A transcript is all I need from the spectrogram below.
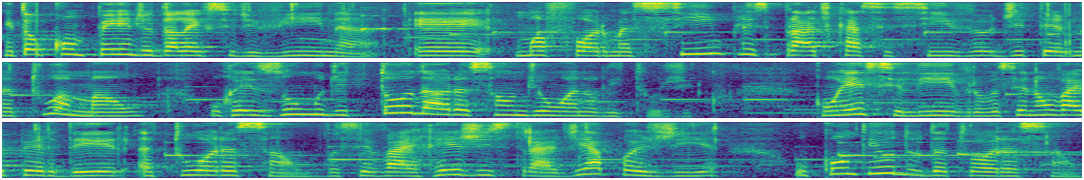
Então, o compêndio da Lexio Divina é uma forma simples, prática, acessível de ter na tua mão o resumo de toda a oração de um ano litúrgico. Com esse livro, você não vai perder a tua oração, você vai registrar dia após dia o conteúdo da tua oração.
